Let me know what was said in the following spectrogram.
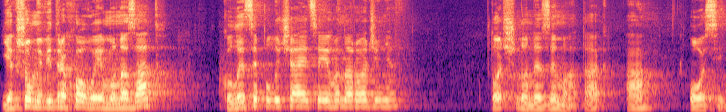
Якщо ми відраховуємо назад, коли це виходить його народження? Точно не зима, так? А осінь.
